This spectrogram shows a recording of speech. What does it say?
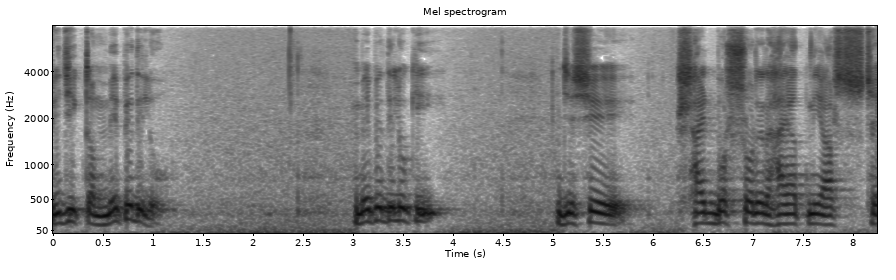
রিজিকটা মেপে দিল। মেপে দিল কি? যে সে ষাট বৎসরের হায়াত নিয়ে আসছে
